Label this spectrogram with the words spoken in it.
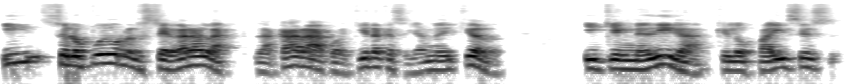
y se lo puedo resegar a la, la cara a cualquiera que se llame de izquierda. Y quien me diga que los países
